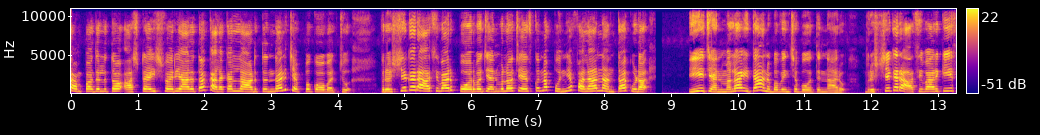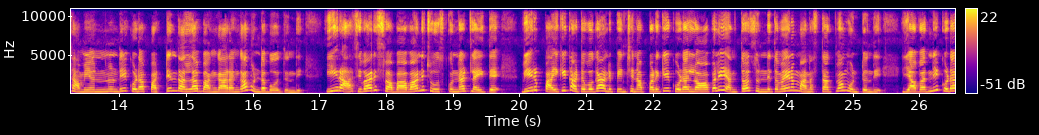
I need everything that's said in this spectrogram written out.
సంపదలతో అష్టైశ్వర్యాలతో కలకల్లాడుతుందని చెప్పుకోవచ్చు. వృశ్చిక రాశి వారు పూర్వజన్మలో చేసుకున్న పుణ్య ఫలాన్ని అంతా కూడా ఈ జన్మలో అయితే అనుభవించబోతున్నారు. వృశ్చిక రాశి వారికి ఈ సమయం నుండి కూడా పట్టిందల్లా బంగారంగా ఉండబోతుంది. ఈ రాశివారి స్వభావాన్ని చూసుకున్నట్లయితే వీరు పైకి కటువుగా అనిపించినప్పటికీ కూడా లోపల ఎంతో సున్నితమైన మనస్తత్వం ఉంటుంది. ఎవరిని కూడా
